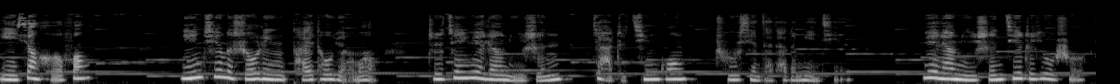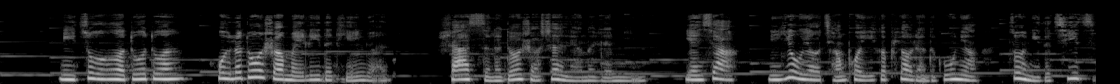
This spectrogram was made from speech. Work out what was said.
引向何方？”年轻的首领抬头远望，只见月亮女神驾着青光出现在他的面前。月亮女神接着又说：“你作恶多端，毁了多少美丽的田园，杀死了多少善良的人民。眼下你又要强迫一个漂亮的姑娘做你的妻子，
